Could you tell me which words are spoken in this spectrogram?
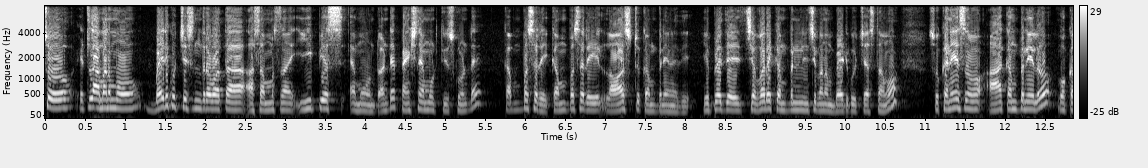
సో ఇట్లా మనము బయటకు వచ్చేసిన తర్వాత ఆ సంవత్సరం ఈపీఎస్ అమౌంట్ అంటే పెన్షన్ అమౌంట్ తీసుకుంటే కంపల్సరీ కంపల్సరీ లాస్ట్ కంపెనీ అనేది. ఎప్పుడైతే చివరి కంపెనీ నుంచి మనం బయటకు వచ్చేస్తామో సో కనీసం ఆ కంపెనీలో ఒక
